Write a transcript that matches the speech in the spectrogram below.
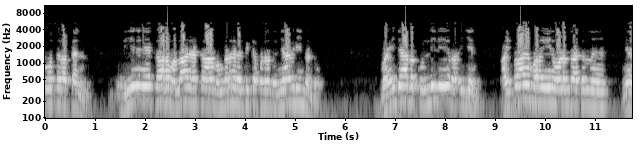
മൂത്തിറത്തൻ ദീനിനേക്കാളും അള്ളാഹിനേക്കാളും മുൻഗണന കൽപ്പിക്കപ്പെടുന്ന ദുഞ്ഞാവിനെയും കണ്ടു. മൈജാബ കുല്ലിലെ റയ്യൻ അഭിപ്രായം പറയുന്നതിന് ഓണെന്താക്കുന്നു ഇങ്ങനെ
